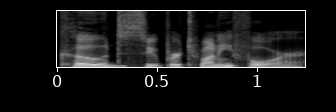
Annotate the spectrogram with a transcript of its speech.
Code SUPER24.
